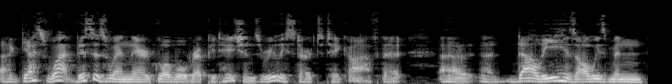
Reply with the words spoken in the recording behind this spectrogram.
uh, guess what? This is when their global reputations really start to take off. That Dali has always been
